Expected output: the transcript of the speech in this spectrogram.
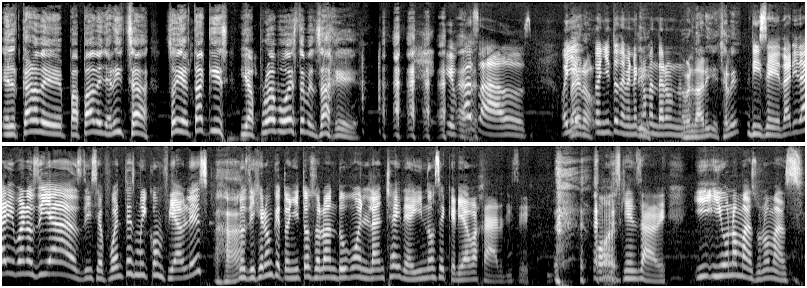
el cara de papá de Yaritza. Soy el Taquis y apruebo este mensaje. Qué pasados. Oye, Bueno, Toñito, también acá sí. mandaron uno. A ver, Dari, échale. Dice, Dari Dari, buenos días. Dice, fuentes muy confiables. Ajá. Nos dijeron que Toñito solo anduvo en lancha y de ahí no se quería bajar, dice. Pues quién sabe. Y, y uno más, uno más.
